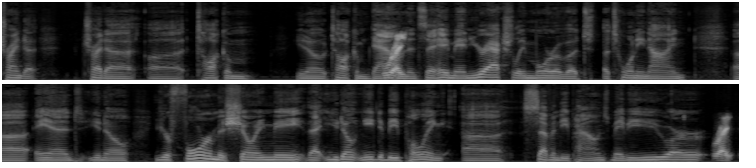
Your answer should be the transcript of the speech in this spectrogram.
trying to try to uh, talk them, you know, talk them down right. and say, hey, man, you're actually more of a, a 29, uh, and you know, your form is showing me that you don't need to be pulling uh, 70 pounds. Maybe you are right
